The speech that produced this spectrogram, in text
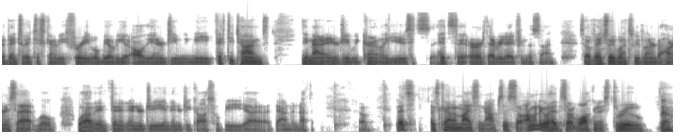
eventually it's just going to be free. We'll be able to get all the energy we need 50 times the amount of energy we currently use hits, hits the earth every day from the sun. So eventually, once we learn to harness that, we'll we'll have infinite energy, and energy costs will be uh, down to nothing. So that's that's kind of my synopsis. So I'm going to go ahead and start walking us through yeah.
